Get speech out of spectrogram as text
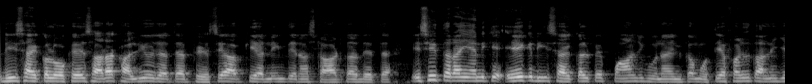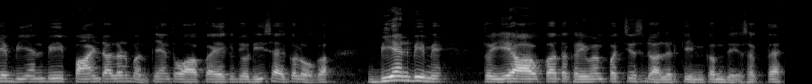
रिसाइकल होके सारा खाली हो जाता है, फिर से आपकी अर्निंग देना स्टार्ट कर देता है। इसी तरह यानी कि एक रिसाइकल पे पाँच गुना इनकम होती है। फ़र्ज़ कर लीजिए बी एन बी पाँच डॉलर बनते हैं तो आपका एक जो रिसाइकल होगा बी एन बी में तो ये आपका तकरीबन 25 डॉलर की इनकम दे सकता है।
